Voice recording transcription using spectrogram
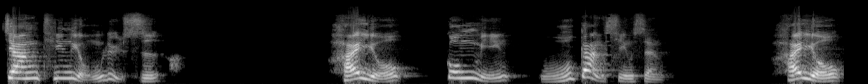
江天勇律师，还有公民吴干先生，还有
